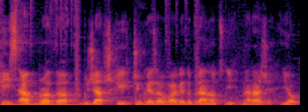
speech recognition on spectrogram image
Peace out, brother. Buziaczki. Dziękuję za uwagę. Dobranoc i na razie. Yo.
